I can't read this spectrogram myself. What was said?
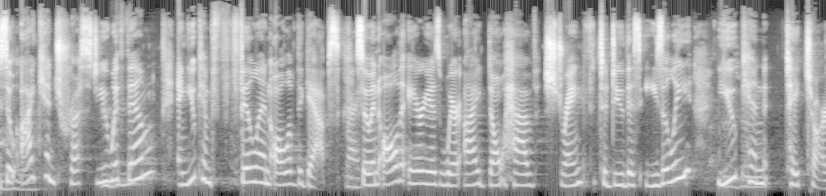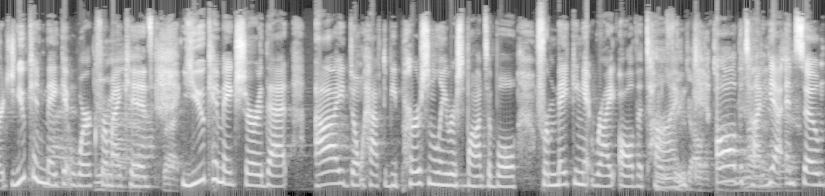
So mm-hmm. I can trust you with mm-hmm. them and you can fill in all of the gaps. Right. So in all the areas where I don't have strength to do this easily, you can take charge. You can make it work for my Yeah. kids. Right. You can make sure that I don't have to be personally responsible for making it right all the time. Perfect all the time. All the time. Yeah. Yeah. And so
